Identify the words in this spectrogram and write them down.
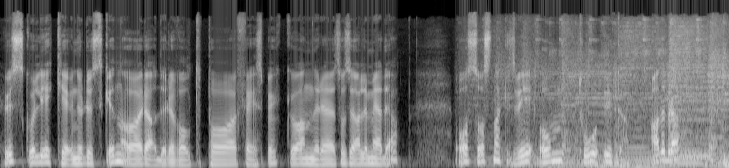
Husk å like Under dusken og Radio Revolt på Facebook og andre sosiale medier. Og så snakkes vi om to uker. Ha det bra!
